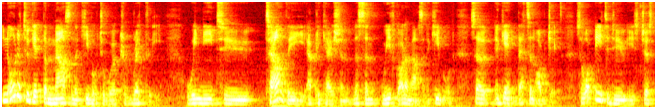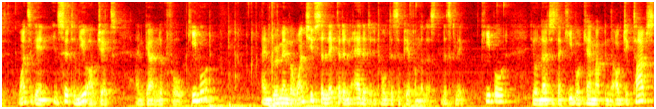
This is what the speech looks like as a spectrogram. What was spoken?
in order to get the mouse and the keyboard to work correctly, we need to tell the application, listen, we've got a mouse and a keyboard. So again, that's an object. So what we need to do is just, once again, insert a new object and go and look for keyboard. And remember, once you've selected and added, it will disappear from the list. Let's click keyboard You'll notice that keyboard came up in the object types.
